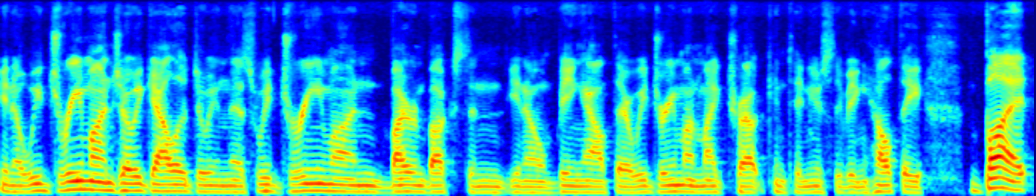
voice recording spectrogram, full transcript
you know, we dream on Joey Gallo doing this. We dream on Byron Buxton, you know, being out there. We dream on Mike Trout continuously being healthy. But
